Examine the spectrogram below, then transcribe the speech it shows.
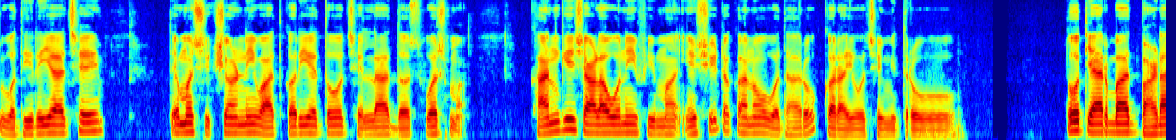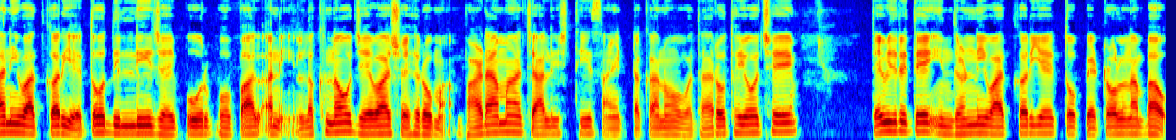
વધી રહ્યા છે. તેમજ શિક્ષણની વાત કરીએ તો છેલ્લા દસ વર્ષમાં ખાનગી શાળાઓની ફીમાં એંશી ટકાનો વધારો કરાયો છે, મિત્રો. તો ત્યારબાદ ભાડાની વાત કરીએ, તો દિલ્હી, જયપુર, ભોપાલ અને લખનઉ જેવા શહેરોમાં ભાડામાં ચાલીસથી સાઠ ટકાનો વધારો થયો છે. તેવી જ રીતે ઈંધણની વાત કરીએ, તો પેટ્રોલના ભાવ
